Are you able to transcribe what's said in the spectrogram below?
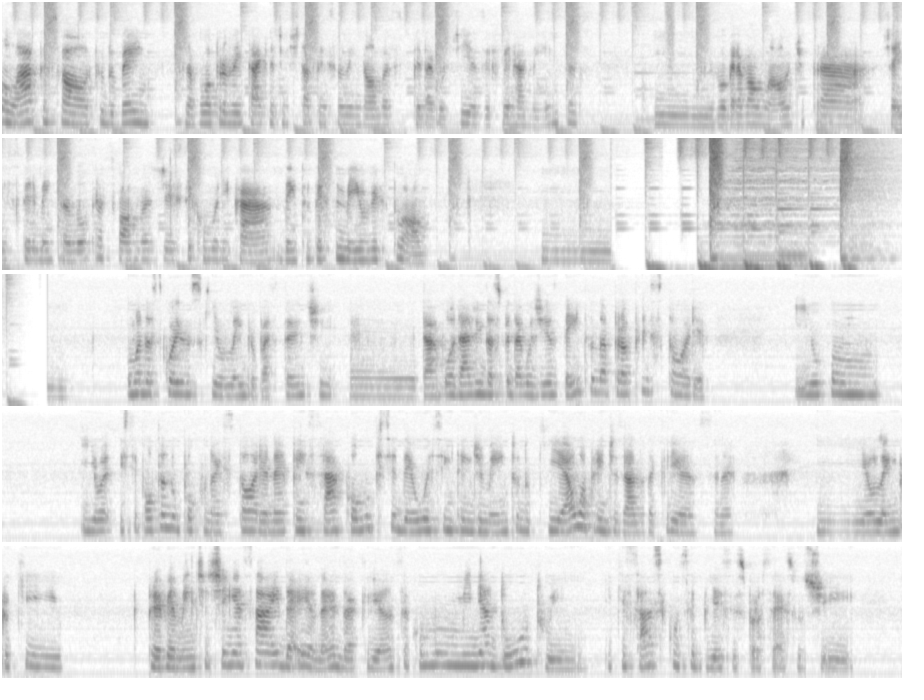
Olá, pessoal, tudo bem? Já vou aproveitar que a gente está pensando em novas pedagogias e ferramentas e vou gravar um áudio para já ir experimentando outras formas de se comunicar dentro desse meio virtual. E uma das coisas que eu lembro bastante é da abordagem das pedagogias dentro da própria história. E, o, com, e, e se voltando um pouco na história, né, pensar como que se deu esse entendimento do que é o aprendizado da criança, né? E eu lembro que previamente tinha essa ideia, né, da criança como um mini adulto e, e que se concebia esses processos de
